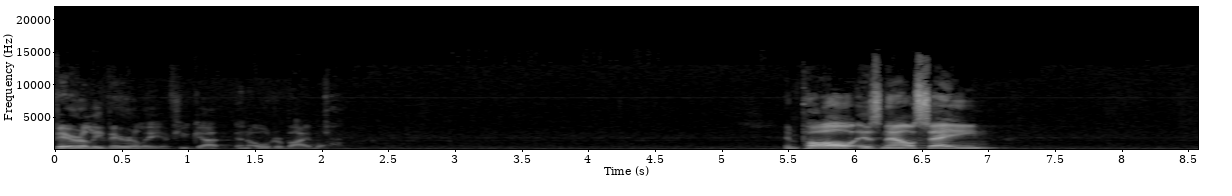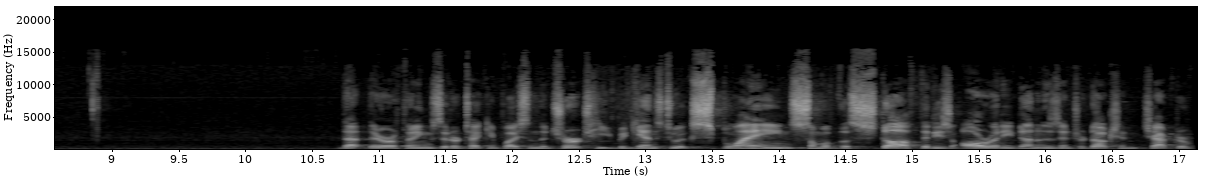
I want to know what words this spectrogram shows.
Verily, verily, if you got an older Bible. And Paul is now saying that there are things that are taking place in the church, he begins to explain some of the stuff that he's already done in his introduction. Chapter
